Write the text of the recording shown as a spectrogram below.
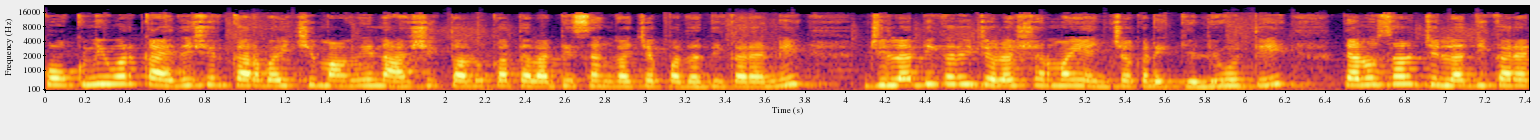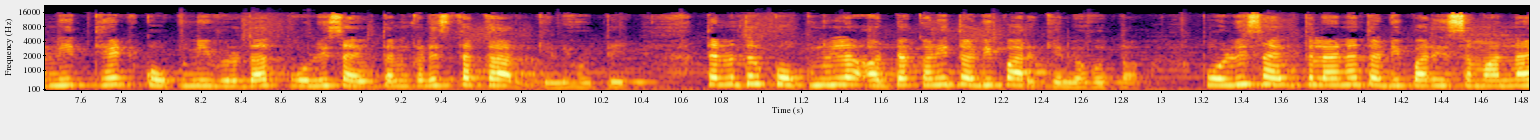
कोकणीवर कायदेशीर कारवाईची मागणी नाशिक तालुका तलाठी संघाच्या पदाधिकाऱ्यांनी जिल्हाधिकारी जलज शर्मा यांच्याकडे केली होती. त्यानुसार जिल्हाधिकाऱ्यांनी थेट कोकणी विरोधात पोलीस आयुक्तांकडेच तक्रार केली होती. त्यानंतर कोकणीला अटक आणि तडीपार केलं होतं. पोलीस आयुक्तालयानं तडीपार इसमांना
